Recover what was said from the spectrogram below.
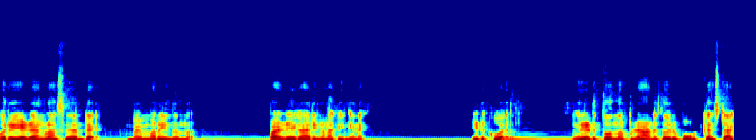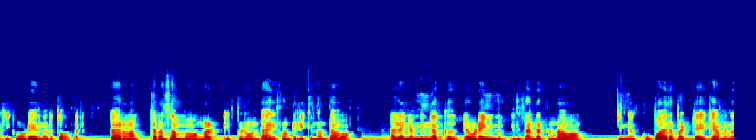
ഒരു ഏഴാം ക്ലാസ്സുകാരന്റെ മെമ്മറിയിൽ നിന്ന് പഴയ കാര്യങ്ങളൊക്കെ ഇങ്ങനെ എടുക്കുമായിരുന്നു അങ്ങനെ എടുത്തു വന്നപ്പോഴാണ് ഇതൊരു ബോഡ്കാസ്റ്റ് ആക്കി കൂടെ എന്നൊരു തോന്നൽ. കാരണം ഇത്തരം സംഭവങ്ങൾ ഇപ്പോഴും ഉണ്ടായിക്കൊണ്ടിരിക്കുന്നുണ്ടാവാം. അല്ലെങ്കിൽ നിങ്ങൾക്ക് എവിടെയെങ്കിലും ഇത് കണ്ടിട്ടുണ്ടാവാം. നിങ്ങൾക്ക് ഉപകാരപ്പെട്ടേക്കാമെന്ന്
